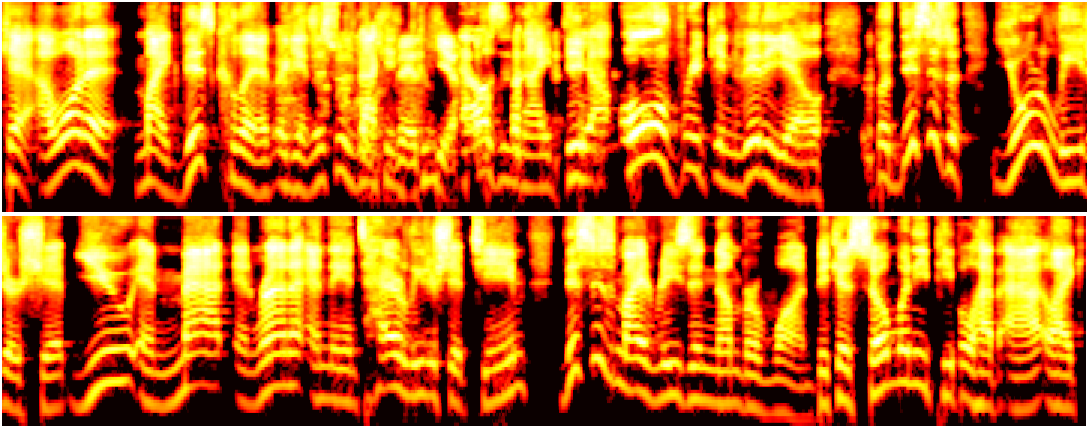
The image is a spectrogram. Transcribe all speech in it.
Okay, I want to, Mike, this clip, again, this was back in 2019, old freaking video, but this is a, your leadership, you and Matt and Rana and the entire leadership team. This is my reason number one, because so many people have, at, like,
